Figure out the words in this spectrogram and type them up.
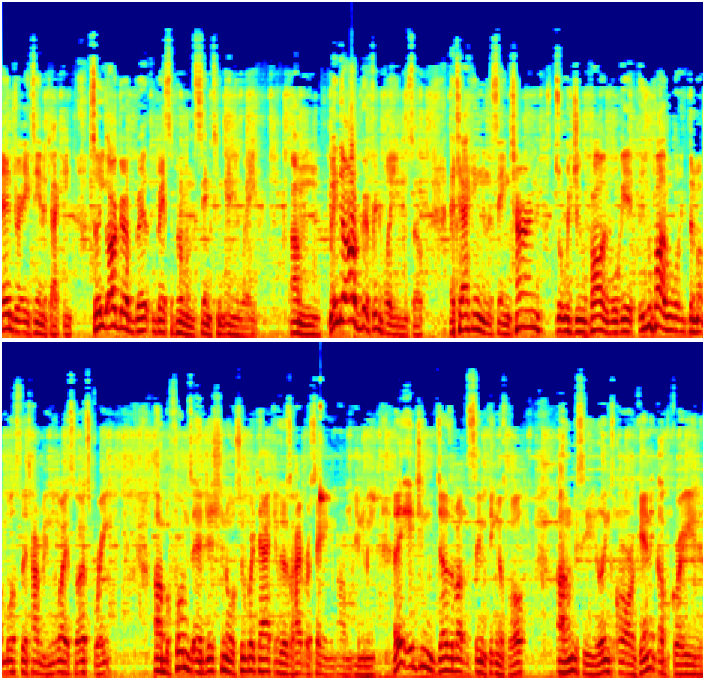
Android 18 attacking. So you are gonna put them on the same team anyway. Um, I mean, they are good free to play even so. Attacking in the same turn, which you probably will get, you probably will get them up most of the time anyway, so that's great. Um, performs additional super attack if there's a Hyper Saiyan um, enemy. I think 18 does about the same thing as well. Um, let me see. Links are Organic Upgrade,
